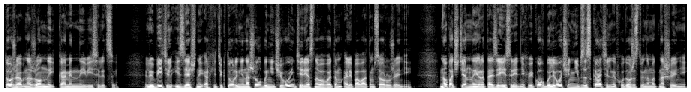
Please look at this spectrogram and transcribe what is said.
тоже обнаженной каменной виселицы. Любитель изящной архитектуры не нашел бы ничего интересного в этом олиповатом сооружении. Но почтенные ротозеи средних веков были очень невзыскательны в художественном отношении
